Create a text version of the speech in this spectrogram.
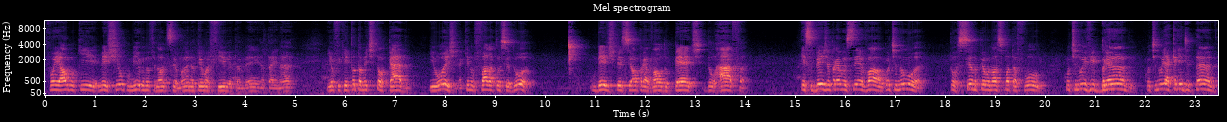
foi algo que mexeu comigo no final de semana. Eu tenho uma filha também, a Tainá, e eu fiquei totalmente tocado. E hoje, aqui no Fala Torcedor, um beijo especial para Val do Pet, do Rafa. Esse beijo é para você, Val. Continua torcendo pelo nosso Botafogo. Continue vibrando, continue acreditando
